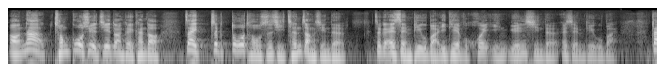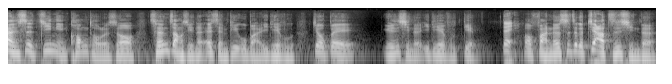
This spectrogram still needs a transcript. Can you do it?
哦。那从过去的阶段可以看到，在这个多头时期，成长型的这个 S&P 五百 ETF 会赢圆形的 S&P 五百，但是今年空头的时候，成长型的 S M P 五百 ETF 就被圆形的 ETF 垫对哦，反而是这个价值型的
